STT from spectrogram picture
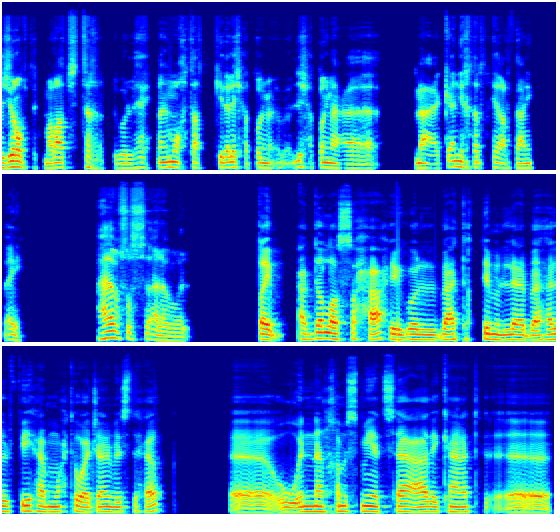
تجربتك، مرات تستغرب تقول هيه أنا مو اخترت كذا ليش حطوني ليش حطوني مع مع كأني اخترت خيار ثاني، فإيه. هذا بخصوص السؤال الأول. طيب عبد الله الصحاح يقول بعد تقديم اللعبة هل فيها محتوى جانبي يستحق؟ آآ وإن ال500 ساعة هذه كانت آآ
